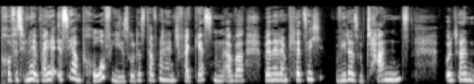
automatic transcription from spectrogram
professionell, weil er ist ja ein Profi, so das darf man ja nicht vergessen, aber wenn er dann plötzlich wieder so tanzt und dann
